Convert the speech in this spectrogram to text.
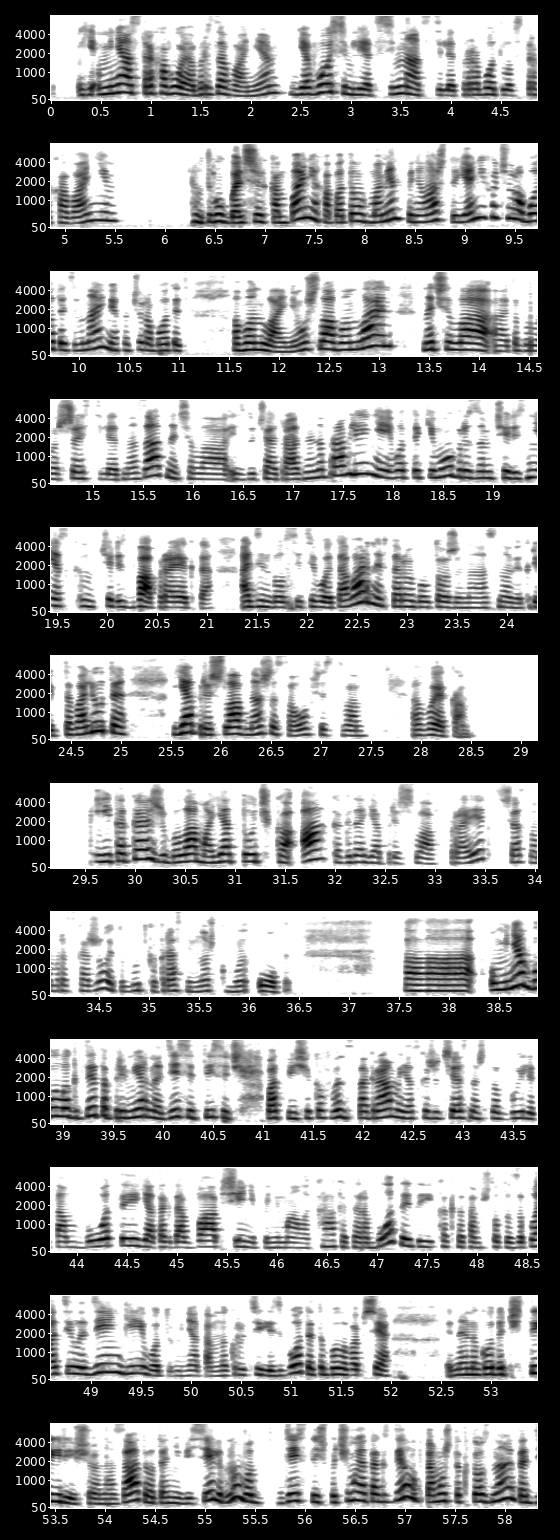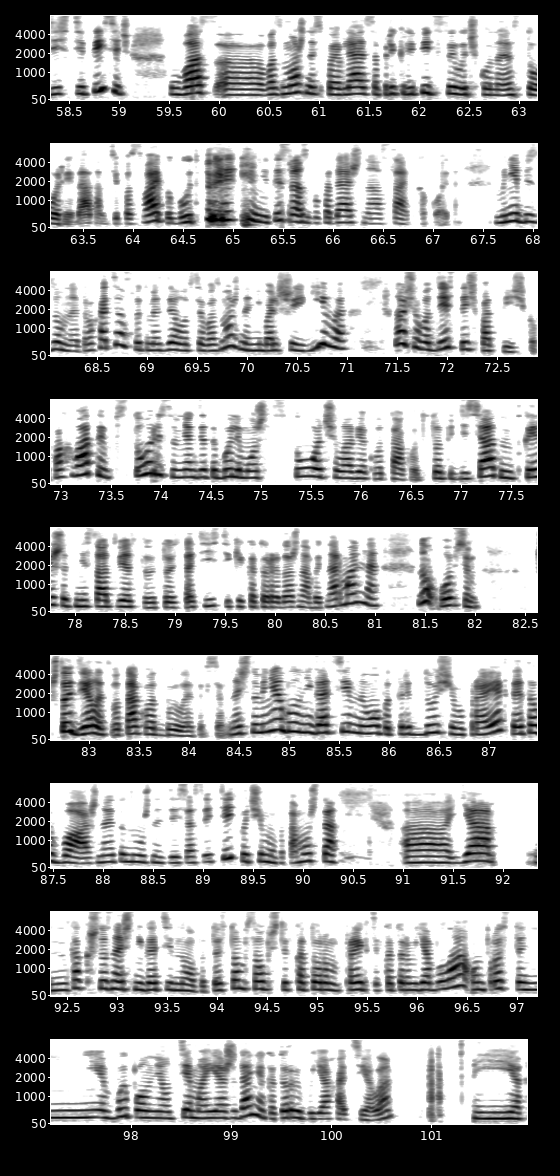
у меня страховое образование, я 8 лет, 17 лет проработала в страховании, в двух больших компаниях, а потом в момент поняла, что я не хочу работать в найме, я хочу работать в онлайне. Ушла в онлайн, начала, а, это было 6 лет назад, начала изучать разные направления, и вот таким образом через, несколько, через два проекта, один был сетевой товарный, второй был тоже на основе криптовалюты, я пришла в наше сообщество ВЭКа. И какая же была моя точка А, когда я пришла в проект? Сейчас вам расскажу, это будет как раз немножко мой опыт. Uh, у меня было где-то примерно 10 тысяч подписчиков в Инстаграм, и я скажу честно, что были там боты, я тогда вообще не понимала, как это работает, и как-то там что-то заплатила деньги, вот у меня там накрутились боты, это было вообще наверное, года 4 еще назад, вот они висели, ну вот 10 тысяч. Почему я так сделала? Потому что, кто знает, от 10 тысяч у вас э, возможность появляется прикрепить ссылочку на истории, да, там типа свайп, и будет, и ты сразу попадаешь на сайт какой-то. Мне безумно этого хотелось, поэтому я сделала все возможное, небольшие гивы, ну, в общем, вот 10 тысяч подписчиков. Охваты в сторис у меня где-то были, может, 100 человек, вот так вот, 150, ну, конечно, это не соответствует той статистике, которая должна быть нормальная. Ну, в общем, что делать? Вот так вот было это все. Значит, у меня был негативный опыт предыдущего проекта. Это важно, это нужно здесь осветить. Почему? Потому что э, я как, что значит негативный опыт? То есть в том сообществе, в котором, проекте, в котором я была, он просто не выполнил те мои ожидания, которые бы я хотела. И,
